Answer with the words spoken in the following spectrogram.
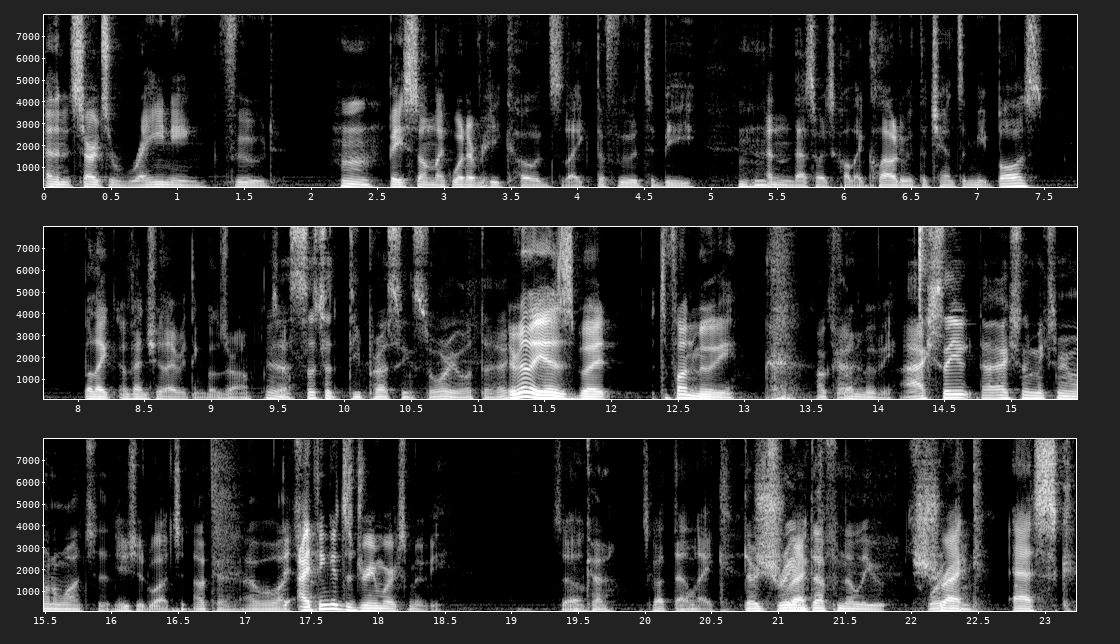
and then it starts raining food Hmm. based on like whatever he codes like the food to be Mhm. and that's why it's called like cloudy with the chance of meatballs but like eventually everything goes wrong Yeah, So, that's such a depressing story. What the heck? it really is but it's a fun movie Okay. fun movie. Actually, that actually makes me want to watch it. you should watch it Okay, I will watch. It. I it. think it's a dreamworks movie so Okay. it's got that like Their dream Shrek- definitely is working. shrek-esque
